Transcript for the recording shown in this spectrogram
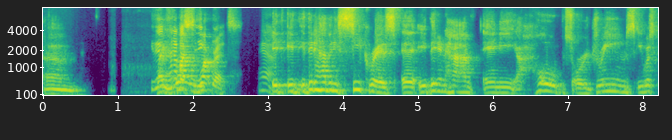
um he didn't like have what, secret what, yeah. It, it, it, didn't have any secrets. Uh, it didn't have any hopes or dreams. It was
